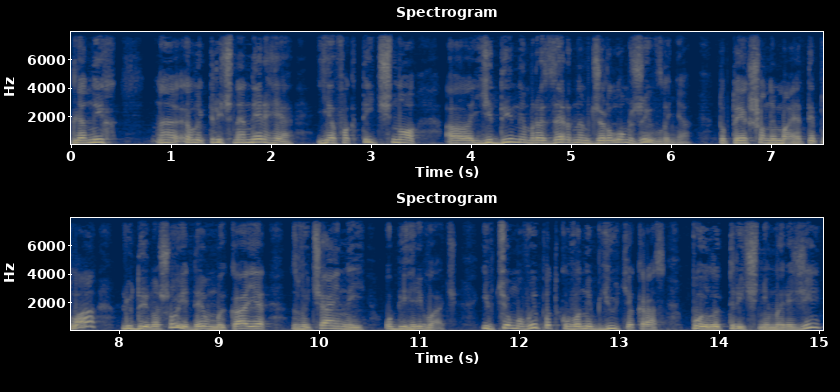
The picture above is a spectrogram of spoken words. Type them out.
для них е, електрична енергія є фактично е, єдиним резервним джерелом живлення. Тобто, якщо немає тепла, людина що йде, вмикає звичайний обігрівач. І в цьому випадку вони б'ють якраз по електричній мережі,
